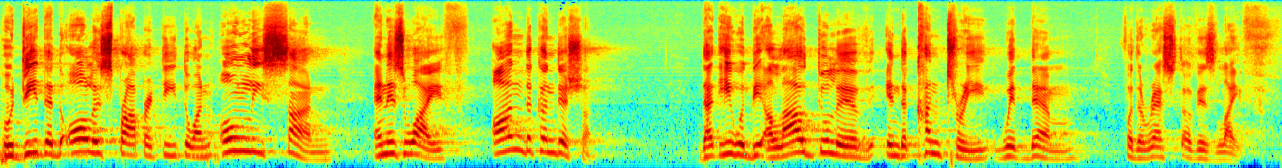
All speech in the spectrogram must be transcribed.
who deeded all his property to an only son and his wife on the condition that he would be allowed to live in the country with them for the rest of his life.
